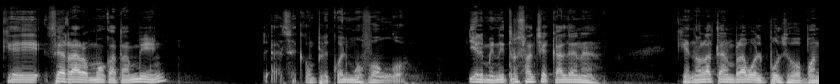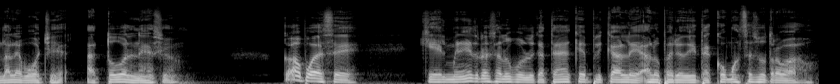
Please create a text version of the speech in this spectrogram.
que cerraron Moca también. Ya se complicó el mofongo. Y el ministro Sánchez Cárdenas, que no le tan bravo el pulso para mandarle boche a todo el necio. ¿Cómo puede ser que el ministro de Salud Pública tenga que explicarle a los periodistas cómo hacer su trabajo?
